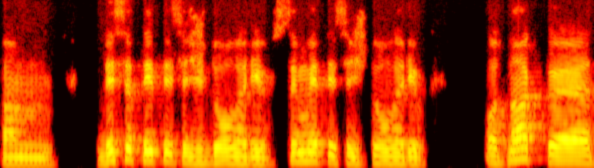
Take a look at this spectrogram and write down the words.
там 10 тисяч доларів, 7 тисяч доларів. Однак е,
